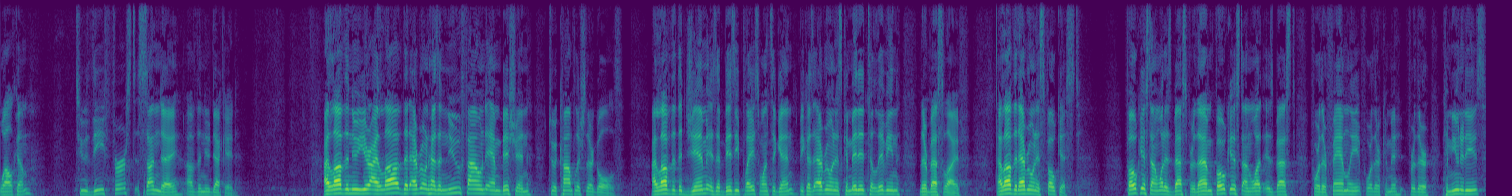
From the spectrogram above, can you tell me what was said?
Welcome to the first Sunday of the new decade. I love the new year. I love that everyone has a newfound ambition to accomplish their goals. I love that the gym is a busy place once again because everyone is committed to living their best life. I love that everyone is focused. Focused on what is best for them, focused on what is best for their family, for their, commi- for their communities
